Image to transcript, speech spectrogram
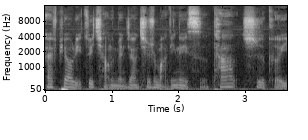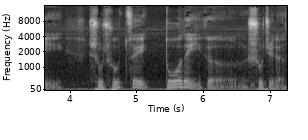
FPL 里最强的门将其实马丁内斯，他是可以输出最多的一个数据的，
